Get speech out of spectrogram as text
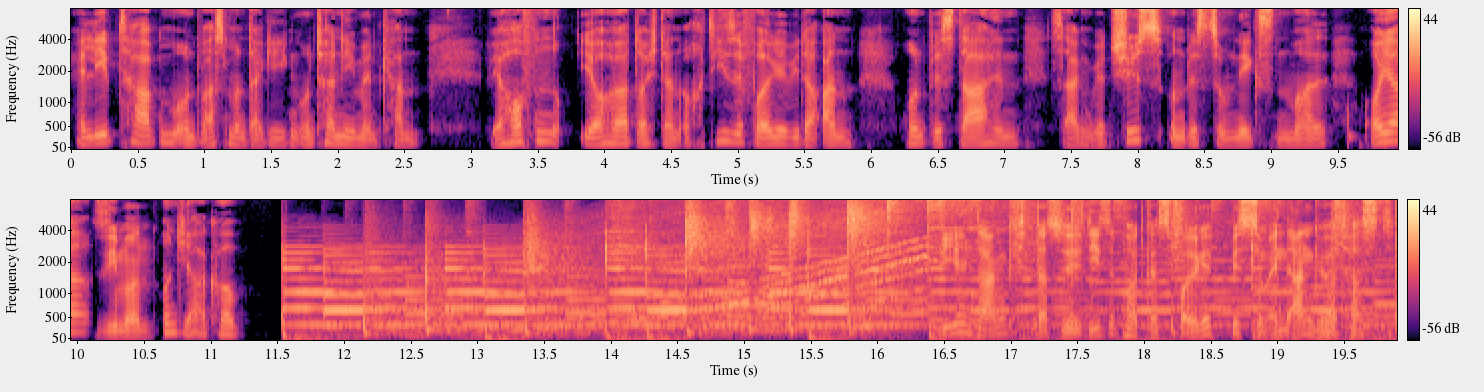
erlebt haben und was man dagegen unternehmen kann. Wir hoffen, ihr hört euch dann auch diese Folge wieder an und bis dahin sagen wir Tschüss und bis zum nächsten Mal. Euer Simon und Jakob. Vielen Dank, dass du dir diese Podcast-Folge bis zum Ende angehört hast.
